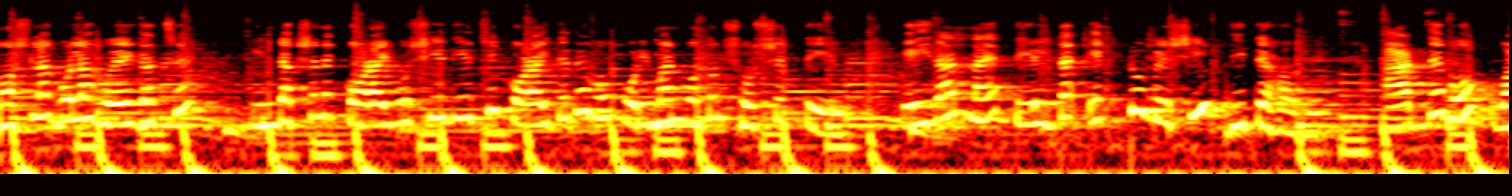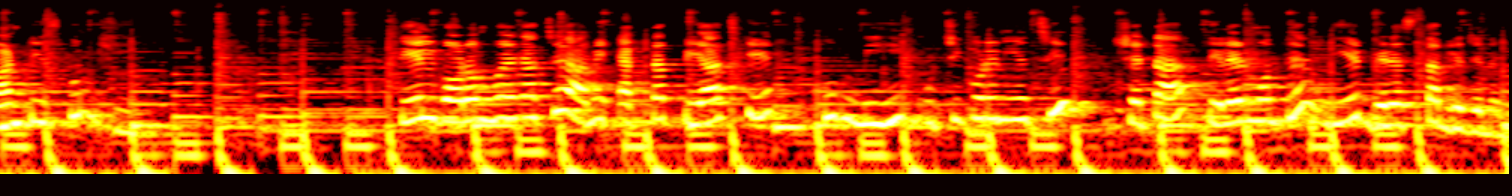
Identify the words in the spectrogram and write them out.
মশলা গোলা হয়ে গেছে। ইন্ডাকশানে কড়াই বসিয়ে দিয়েছি, কড়াইতে দেব পরিমাণ মতন সর্ষের তেল। এই রান্নায় তেলটা একটু বেশি দিতে হবে। আর দেব ওয়ান টিস্পুন ঘি। তেল গরম হয়ে গেছে, আমি একটা পেঁয়াজকে খুব মিহি কুচি করে নিয়েছি, সেটা তেলের মধ্যে দিয়ে বেরেস্তা ভেজে নেব।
